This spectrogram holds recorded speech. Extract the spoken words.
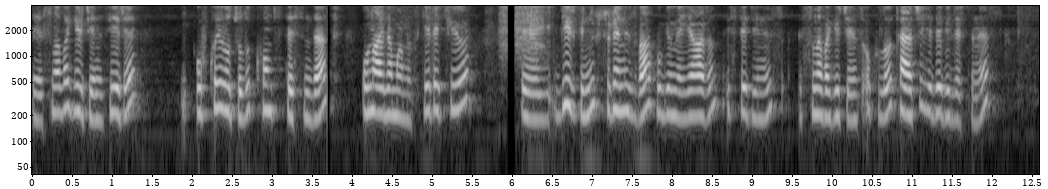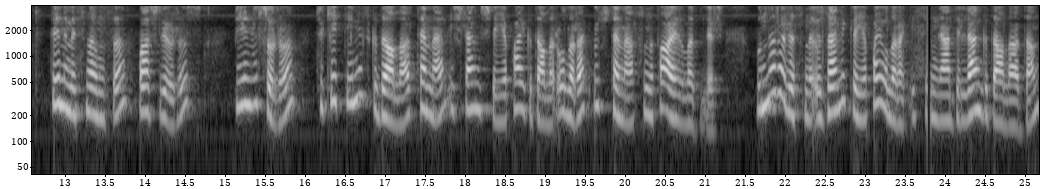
e, sınava gireceğiniz yeri Ufka Yolculuk.com sitesinden onaylamanız gerekiyor. E, bir günlük süreniz var. Bugün ve yarın istediğiniz sınava gireceğiniz okulu tercih edebilirsiniz. Deneme sınavımıza başlıyoruz. Birinci soru. Tükettiğimiz gıdalar temel, işlenmiş ve yapay gıdalar olarak üç temel sınıfa ayrılabilir. Bunlar arasında özellikle yapay olarak isimlendirilen gıdalardan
